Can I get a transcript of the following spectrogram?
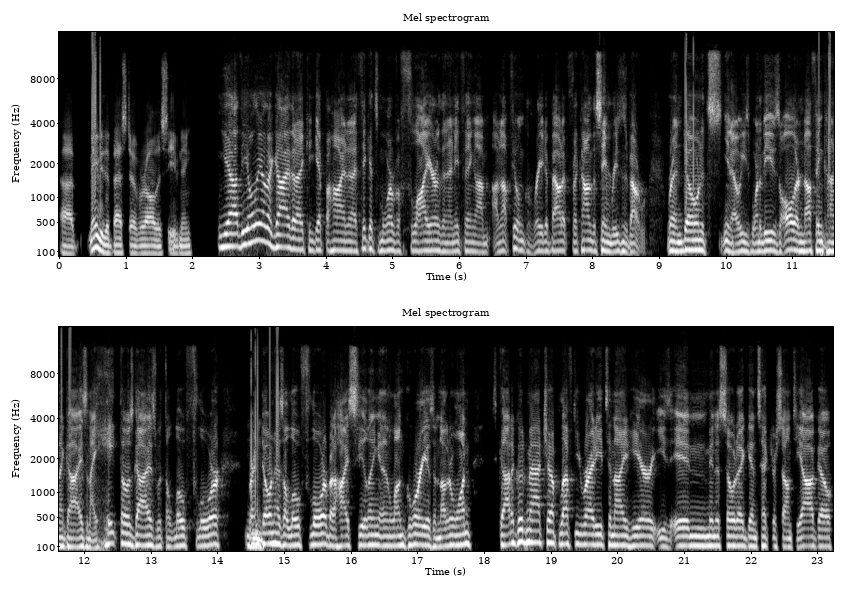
uh, maybe the best overall this evening. Yeah, the only other guy that I can get behind, and I think it's more of a flyer than anything. I'm I'm not feeling great about it for kind of the same reasons about Rendon. It's you know he's one of these all or nothing kind of guys, and I hate those guys with the low floor. Mm-hmm. Rendon has a low floor but a high ceiling, and Longoria is another one. He's got a good matchup, lefty righty tonight here. He's in Minnesota against Hector Santiago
